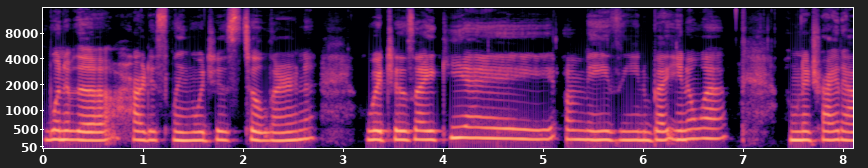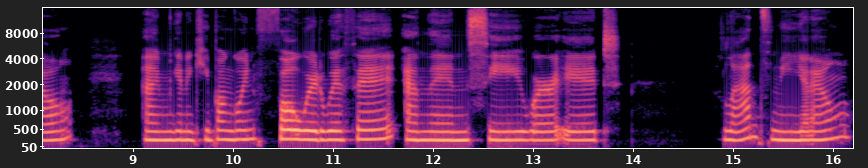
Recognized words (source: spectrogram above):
one of the hardest languages to learn, which is like, yay, amazing. But you know what? I'm gonna try it out. I'm gonna keep on going forward with it and then see where it lands me, you know?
